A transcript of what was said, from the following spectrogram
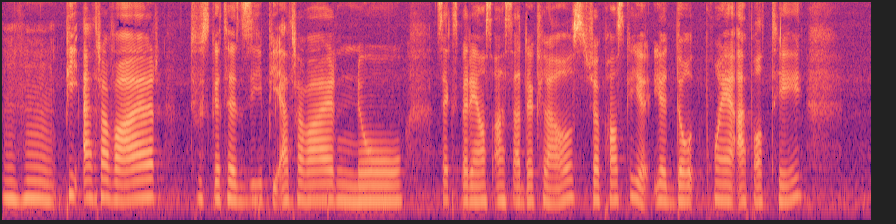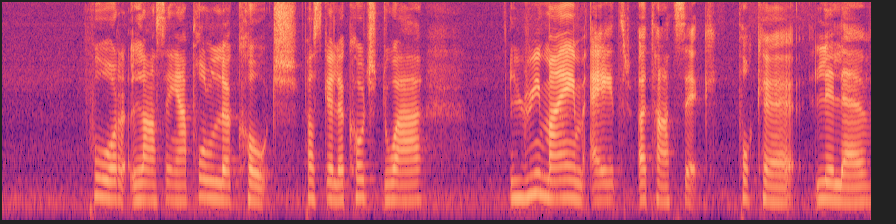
Mhm. Puis à travers tout ce que tu as dit, puis à travers nos expériences en salle de classe, je pense qu'il y a, d'autres points à apporter pour l'enseignant, pour le coach, parce que le coach doit lui-même être authentique pour que l'élève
